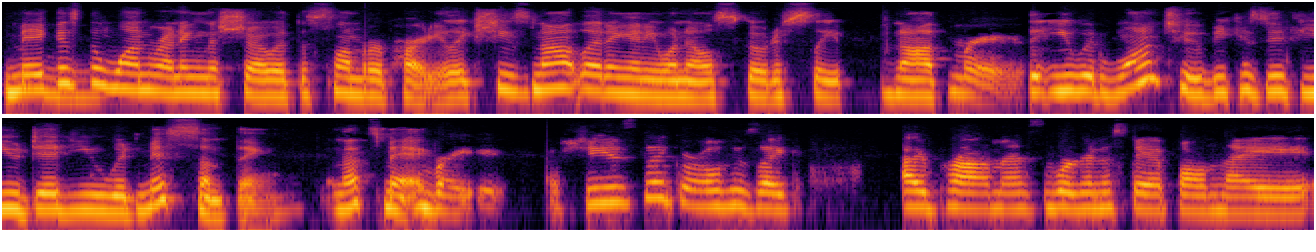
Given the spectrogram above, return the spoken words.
Meg is the hmm. one running the show at the slumber party. Like she's not letting anyone else go to sleep. Not Right. that you would want to, because if you did, you would miss something. And that's Meg. Right. She's the girl who's like, I promise we're gonna stay up all night.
